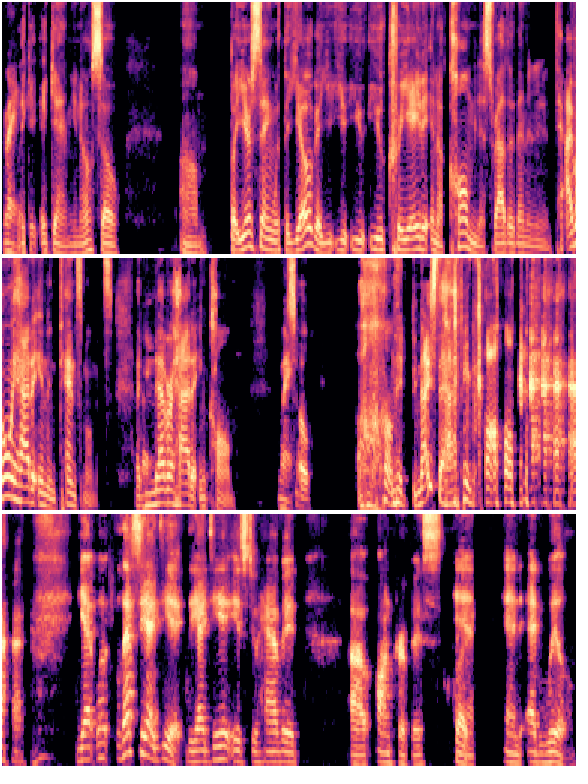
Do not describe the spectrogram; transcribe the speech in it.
Right. Like again, you know, so um but you're saying with the yoga you you you create it in a calmness rather than in an I've only had it in intense moments. I've right. never had it in calm. Right. So um it'd be nice to have in calm. yeah, well that's the idea. The idea is to have it uh, on purpose right. and and at will.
